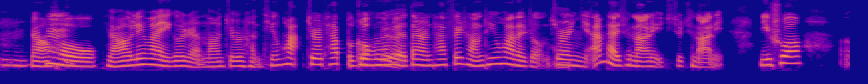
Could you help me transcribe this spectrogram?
嗯。然嗯。后然后另外一个人呢，就是很听话，就是他不做攻略攻略，但是他非常听话那种，就是嗯你安排去哪里就去哪里，你说。呃，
